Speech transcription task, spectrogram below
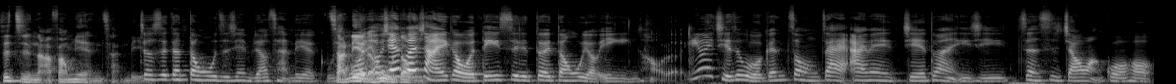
是指哪方面很惨烈？就是跟动物之间比较惨烈的故事。惨烈的。我我先分享一个我第一次对动物有阴影好了，因为其实我跟仲在暧昧阶段以及正式交往过后，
